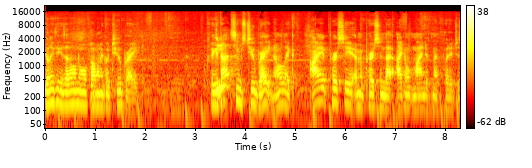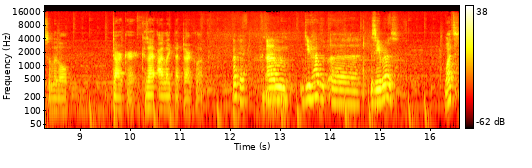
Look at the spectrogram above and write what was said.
The only thing is I don't know if I want to go too bright. Like that seems too bright, no? Like I personally am a person that I don't mind if my footage is a little darker because I, I like that dark look. Okay. Um, do you have uh, zebras? What?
